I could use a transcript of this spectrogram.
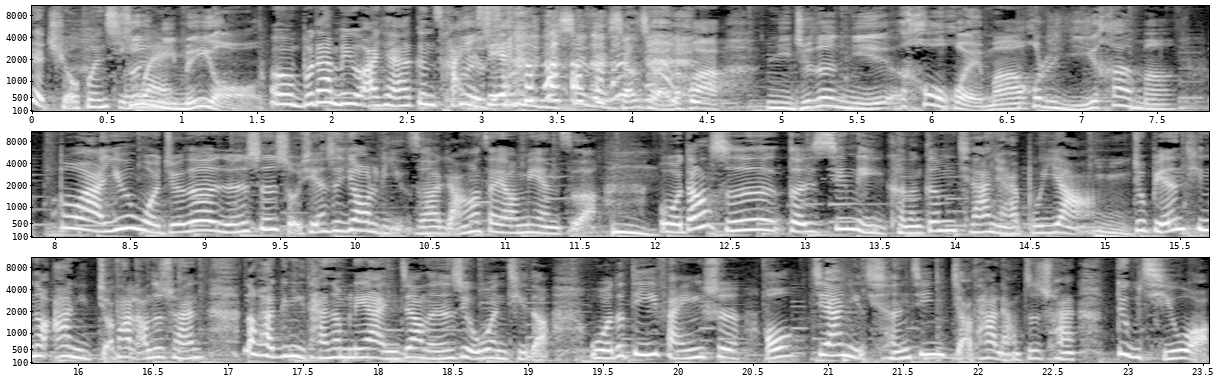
的求婚行为，所以你没有，呃，不但没有，而且还更惨一些。所以你现在想起来的话，你觉得你后悔吗？或者遗憾吗？不啊，因为我觉得人生首先是要里子，然后再要面子。嗯，我当时的心理可能跟其他女孩不一样。嗯，就别人听到啊，你脚踏两只船，那我还跟你谈什么恋爱？你这样的人是有问题的。我的第一反应是，哦，既然你曾经脚踏两只船，对不起我，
